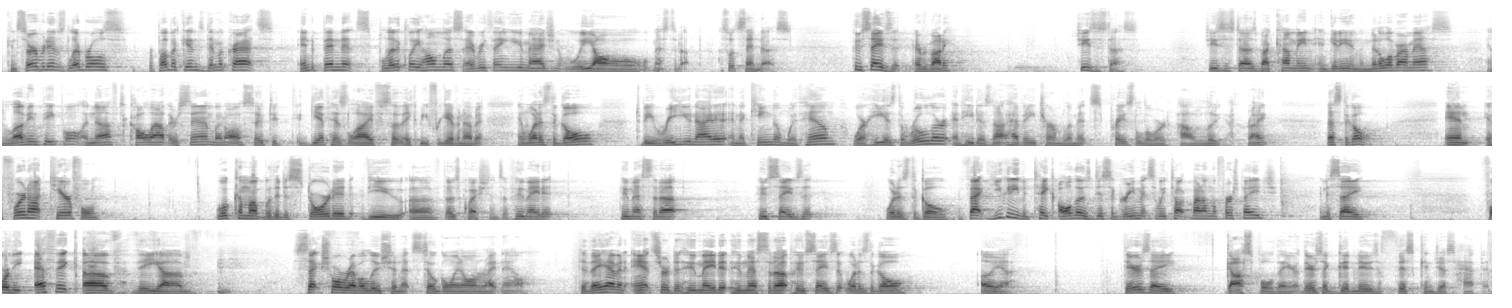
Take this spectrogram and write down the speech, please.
Conservatives, liberals, Republicans, Democrats, independents, politically homeless, everything you imagine, we all messed it up. That's what sin does. Who saves it, everybody? Jesus does. Jesus does by coming and getting in the middle of our mess and loving people enough to call out their sin, but also to give his life so they can be forgiven of it. And what is the goal? To be reunited in a kingdom with him where he is the ruler and he does not have any term limits. Praise the Lord. Hallelujah. Right? That's the goal. And if we're not careful, we'll come up with a distorted view of those questions of who made it, who messed it up, who saves it, what is the goal. In fact, you could even take all those disagreements that we talked about on the first page and to say, for the ethic of the um, sexual revolution that's still going on right now, do they have an answer to who made it, who messed it up, who saves it, what is the goal? Oh, yeah. There's a gospel there. There's a good news if this can just happen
